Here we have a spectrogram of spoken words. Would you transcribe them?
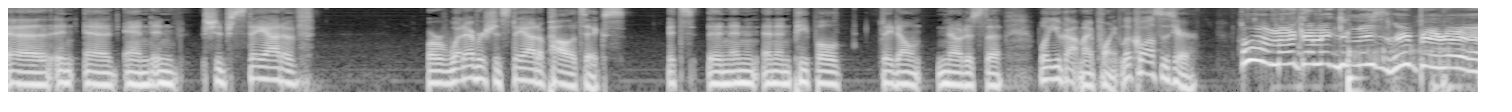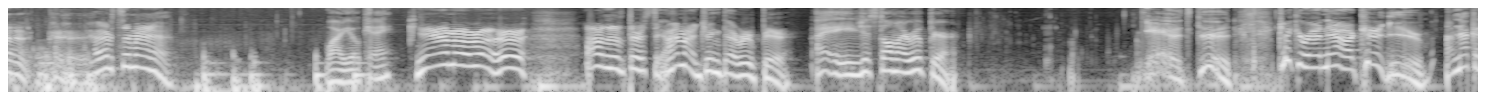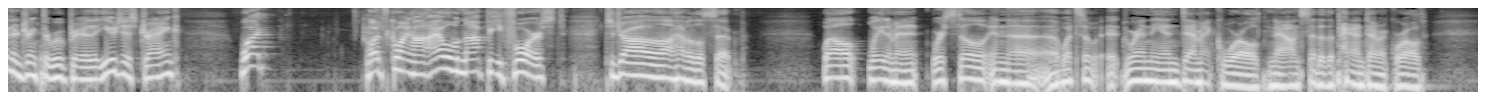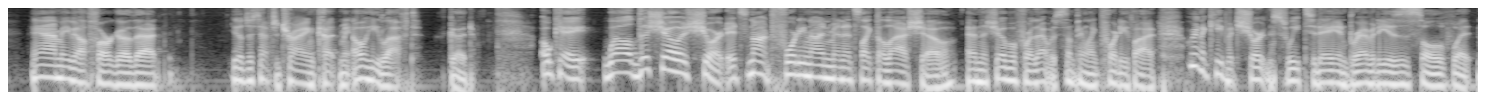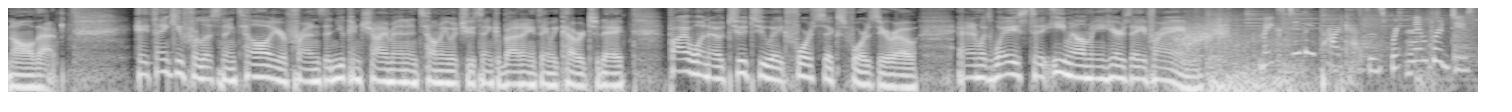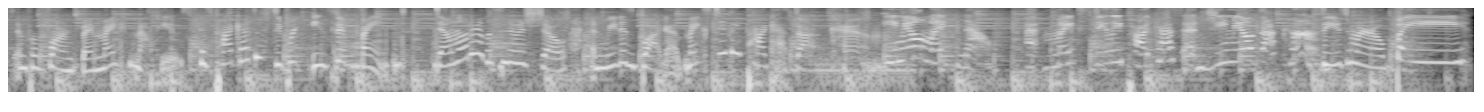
uh, and, and, and, and should stay out of, or whatever should stay out of politics. It's, and then, and then people, they don't notice the, well, you got my point. Look who else is here. Hello, Mark. I make root beer. Uh, have some. Uh, Why are you okay? yeah, I'm alright. Uh, I'm a little thirsty. I might drink that root beer. Hey, you just stole my root beer. Yeah, it's good. Drink it right now. Could you. I'm not going to drink the root beer that you just drank. What? What's going on? I will not be forced to draw. I'll have a little sip. Well, wait a minute. We're still in the uh, what's a, we're in the endemic world now instead of the pandemic world. Yeah, maybe I'll forego that. You'll just have to try and cut me. Oh, he left. Good. Okay, well, this show is short. It's not 49 minutes like the last show, and the show before that was something like 45. We're going to keep it short and sweet today, and brevity is the soul of wit and all that. Hey, thank you for listening. Tell all your friends, and you can chime in and tell me what you think about anything we covered today. 510 228 4640. And with ways to email me, here's A Frame. Mike's Daily Podcast is written and produced and performed by Mike Matthews. His podcast is super easy to find. Download or listen to his show and read his blog at mikesdailypodcast.com. Email Mike now at mikesdailypodcast at gmail.com. See you tomorrow. Bye.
